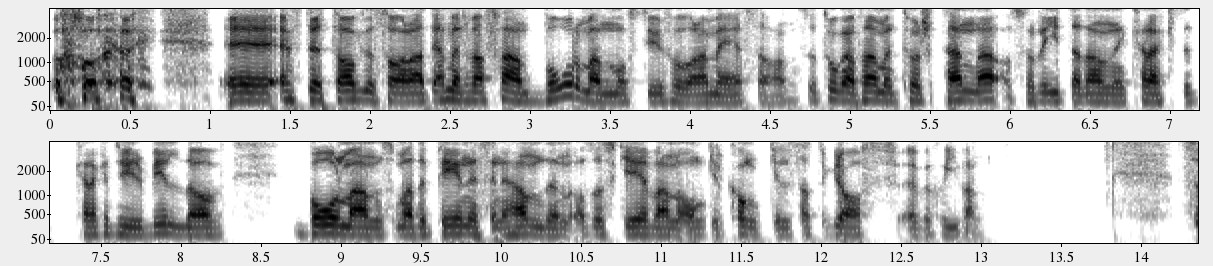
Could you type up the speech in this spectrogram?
Och, eh, efter ett tag så sa han att ja, men vad fan, Borman måste ju få vara med, sa han. Så tog han fram en tuschpenna och så ritade han en karikatyrbild av Borman som hade penisen i handen och så skrev han Onkel Konkels autograf över skivan. Så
